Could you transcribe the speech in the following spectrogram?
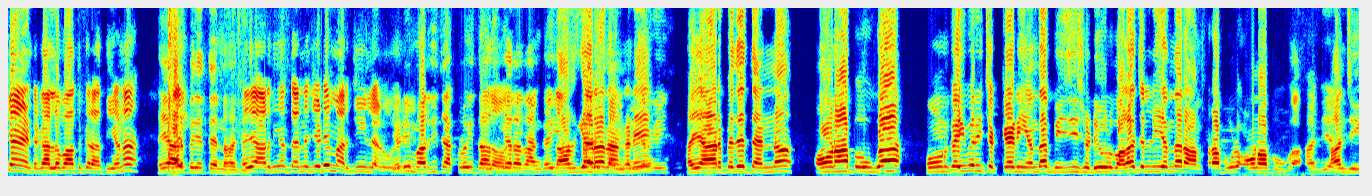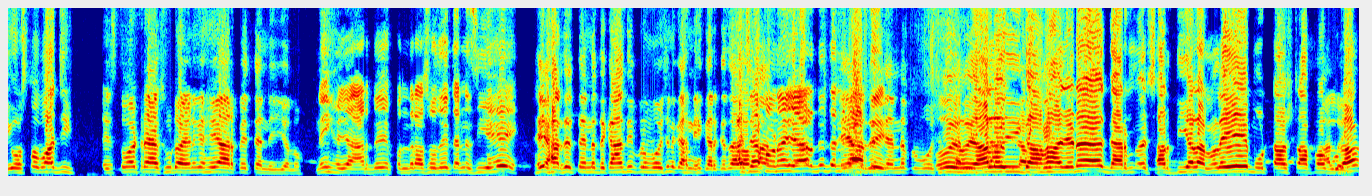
ਘੈਂਟ ਗੱਲਬਾਤ ਕਰਾਤੀ ਹੈ ਨਾ 1000 ਰੁਪਏ ਦੀਆਂ ਤਿੰਨ ਹਾਂਜੀ। ਹਜ਼ਾਰ ਦੀਆਂ ਤਿੰਨ ਜਿਹੜੇ ਮਰਜ਼ੀ ਲੈ ਲਓ ਜਿਹੜੀ ਮਰਜ਼ੀ ਚੱਕ ਲਓ ਜੀ 10 ਲਓ 11 ਜੀ। ਰੰਗ ਜੀ 10 11 ਸਾਰੇ ਰੰਗ ਨੇ। ਮਿਲ ਜਾਣਗੇ ਜੀ। 1000 ਰੁਪਏ ਦੇ ਤਿੰਨ ਆਉਣਾ ਪਊਗਾ। ਫੋਨ ਕਈ ਵਾਰੀ ਚੱਕਿਆ ਨਹੀਂ ਜਾਂਦਾ ਬਿਜ਼ੀ ਸ਼ਡਿਊਲ ਵਾਲਾ ਚੱਲੀ ਜਾਂਦਾ ਰਾਮਪੁਰਾ ਫੂਲ ਆਉਣਾ ਪਊਗਾ। ਹਾਂਜੀ ਉਸ ਤੋਂ ਬਾਅਦ ਜੀ। ਇਸ ਤੋਂ ਬਾਅਦ ਟਰੈਕ ਸੂਟ ਆ ਜਾਣਗੇ 1000 ਰੁਪਏ ਤਿੰਨ ਜੀ ਚਲੋ। ਨਹੀਂ 1000 ਦੇ 1500 ਦੇ ਤਿੰਨ ਸੀ ਇਹ। 1000 ਦੇ ਤਿੰਨ ਦੁਕਾਨ ਦੀ ਪ੍ਰੋਮੋਸ਼ਨ ਕਰਨੀ ਕਰਕੇ ਸਾਹਿਬ ਅੱਛਾ ਹੁਣ 1000 ਦੇ ਤਿੰਨ 1000 ਦੇ ਤਿੰਨ ਪ੍ਰੋਮੋਸ਼ਨ ਓਏ ਹੋਏ ਆ ਲੋ ਜੀ ਗਾਹਾਂ ਜਿਹੜਾ ਗਰਮ ਸਰਦੀ ਵਾਲਾ ਨਾਲੇ ਮੋਟਾ ਸਟਾਫ ਆ ਪੂਰਾ।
